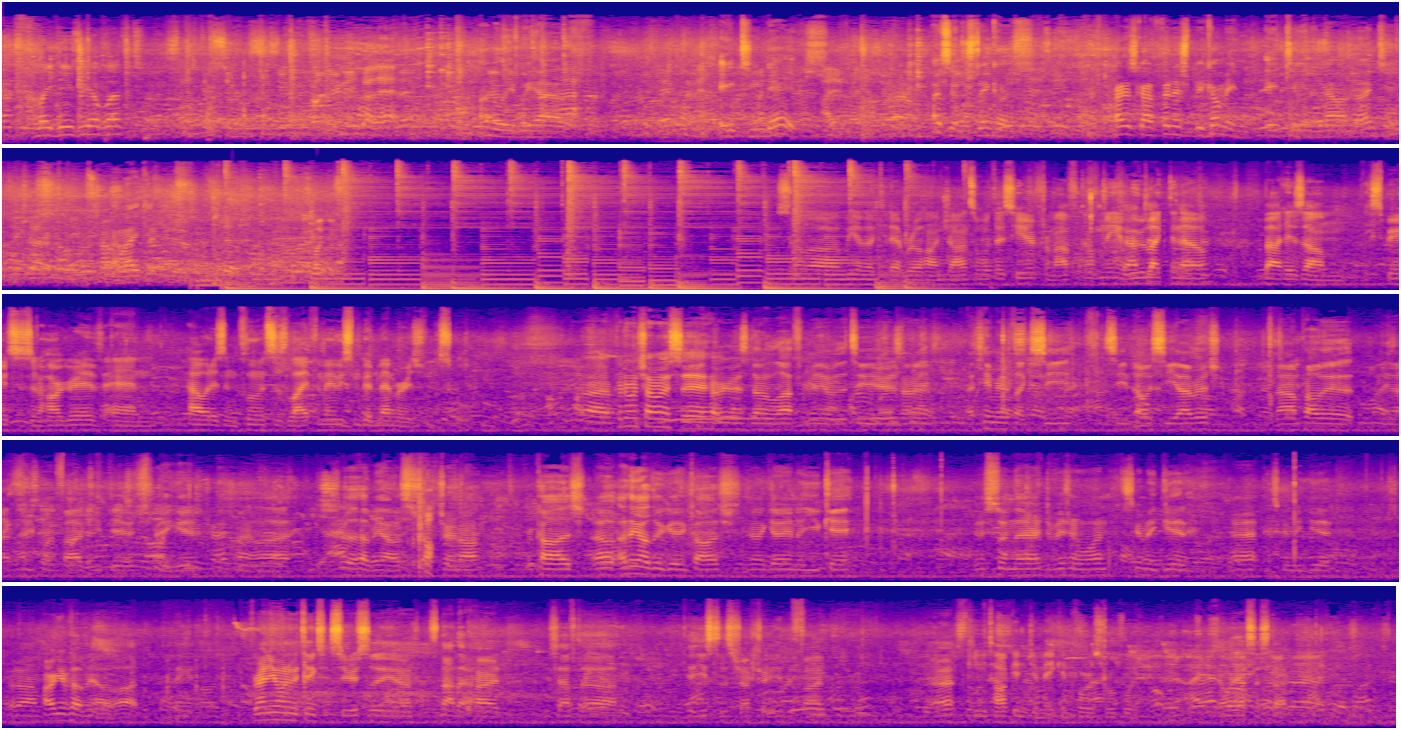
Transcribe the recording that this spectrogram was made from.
How many days do you have left? I believe we have 18 days. That's interesting because I just got finished becoming 18 and now I'm 19. I like it. Uh, we have a cadet Rohan Johnson with us here from Alpha Company, and we would like to know about his um, experiences at Hargrave and how it has influenced his life, and maybe some good memories from the school. Uh, pretty much I want to say Hargrave has done a lot for me over the two years. I mean, I came here with like C, C probably C average. Now I'm probably at you know, 3.5 GPA, which is pretty good. Not lie. It's really helped me out with structure and all for college. I think I'll do good in college. You know, getting into UK gonna swim there, Division One. It's gonna be good. Alright, it's gonna be good. But um, Hargrave helped me out a lot. For anyone who takes it seriously, you know, it's not that hard. You just have to uh, get used to the structure. and You'll be fine. Alright. Can you talk in Jamaican for us real quick? What else I start?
